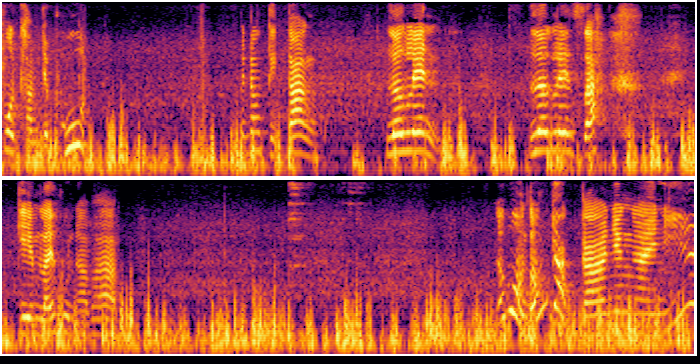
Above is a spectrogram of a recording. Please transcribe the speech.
หมดคำจะพูด ไม่ต้องติดตั้ง เลิกเล่น เลิกเล่นซะ เกมไร้คุณภาพ แล้วผมต้องจัดการยังไงเนี่ยว่าผม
